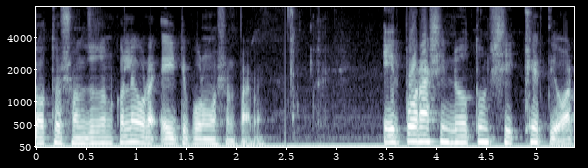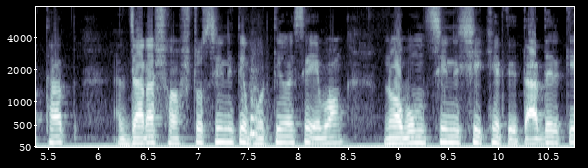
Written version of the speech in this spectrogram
তথ্য সংযোজন করলে ওরা এইটি প্রমোশন পাবে। এরপর আসি নতুন শিক্ষার্থী, অর্থাৎ যারা ষষ্ঠ শ্রেণীতে ভর্তি হয়েছে এবং নবম শ্রেণির শিক্ষার্থী, তাদেরকে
